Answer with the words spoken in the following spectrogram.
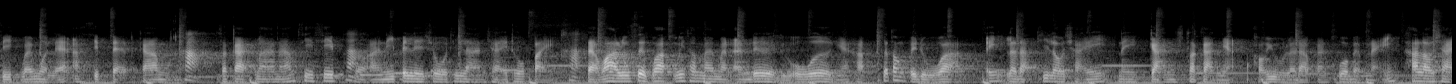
ฟิกไว้หมดแล้วอะ18 กรัม ค่ะ สกัดมาน้ำ40ค่ะส่วนอันนี้เป็นเรโชที่ร้านใช้ทั่วไป ค่ะ แต่ว่ารู้สึกว่าวิทำไมมันอันเดอร์หรือโอเวอร์อย่างเงี้ยครับ ก็ต้องไปดูว่าไอ้ระดับที่เราใช้ในการสกัดเนี่ยเขาอยู่ระดับการคั่วแบบไหน ถ้าเราใช้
